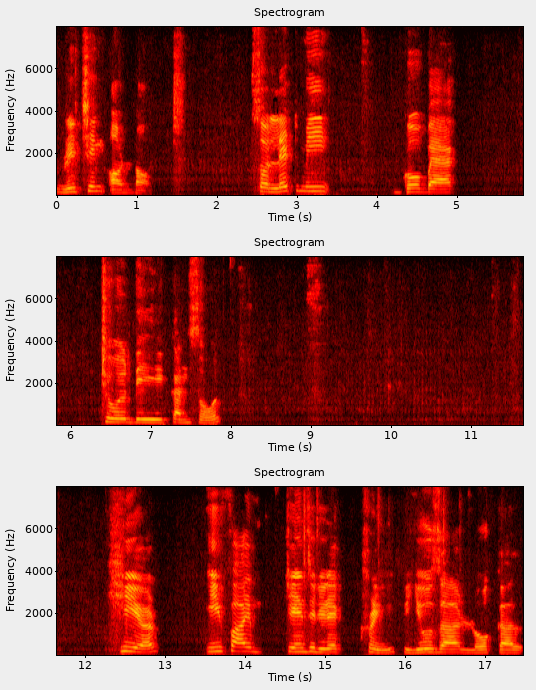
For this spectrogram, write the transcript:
reaching or not. So let me go back to the console. Here, if I change the directory to user local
